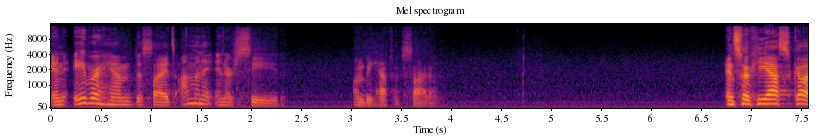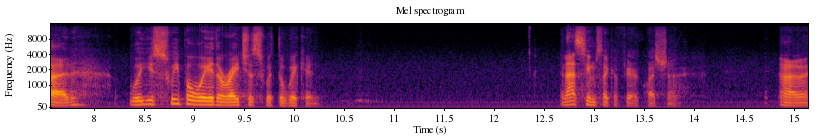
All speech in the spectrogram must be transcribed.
And Abraham decides, I'm going to intercede on behalf of Sodom. And so he asks God, Will you sweep away the righteous with the wicked? And that seems like a fair question. Uh,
